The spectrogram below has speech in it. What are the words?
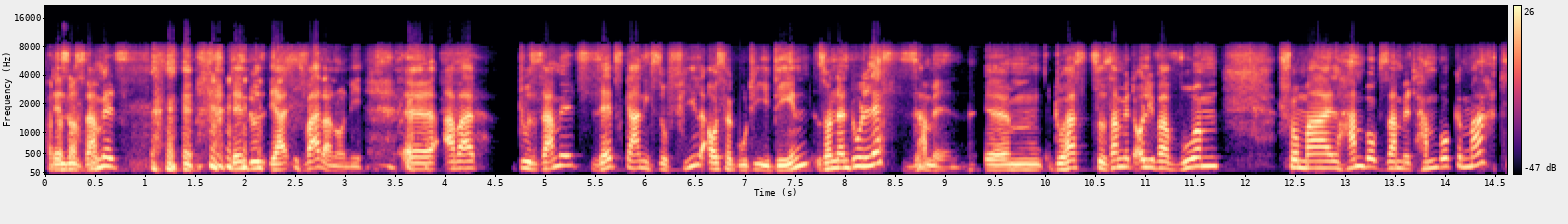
Hat denn du sammelst, denn du, ja, ich war da noch nie. Äh, aber du sammelst selbst gar nicht so viel außer gute Ideen, sondern du lässt sammeln. Ähm, du hast zusammen mit Oliver Wurm schon mal Hamburg sammelt Hamburg gemacht.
